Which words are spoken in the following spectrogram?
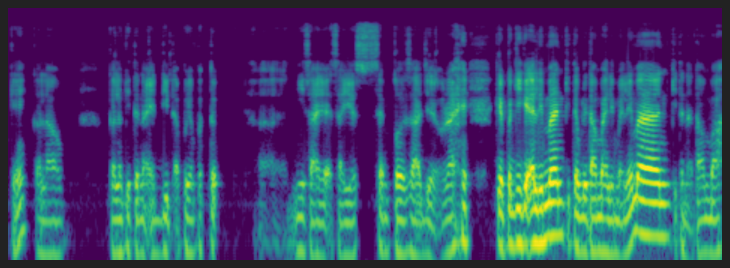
Okay. kalau kalau kita nak edit apa yang patut uh, ni saya saya sample saja alright. Okay, pergi ke elemen kita boleh tambah elemen-elemen kita nak tambah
